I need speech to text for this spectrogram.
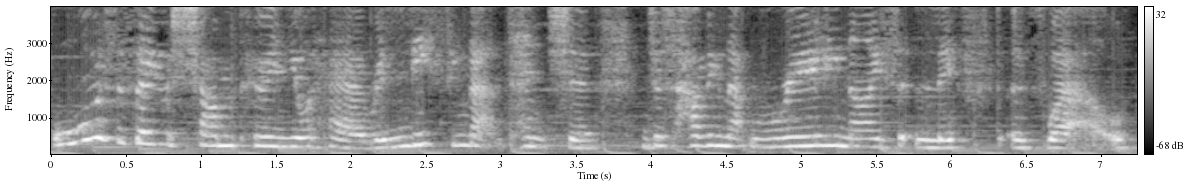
almost as though you're shampooing your hair, releasing that tension and just having that really nice lift as well.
